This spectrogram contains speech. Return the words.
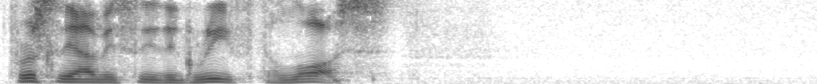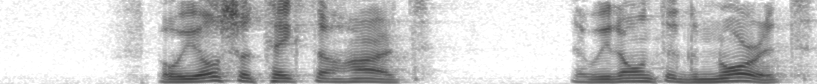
Firstly, obviously, the grief, the loss. But we also take to heart that we don't ignore it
